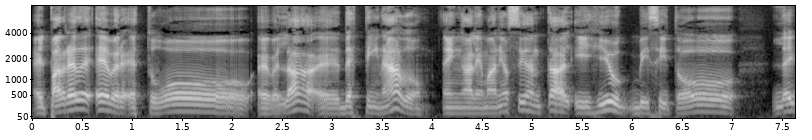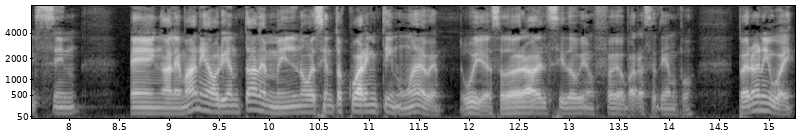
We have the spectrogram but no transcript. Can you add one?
El padre de Everett estuvo, eh, ¿verdad?, eh, destinado en Alemania Occidental y Hugh visitó Leipzig en Alemania Oriental en 1949. Uy, eso debería haber sido bien feo para ese tiempo. Pero anyway,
